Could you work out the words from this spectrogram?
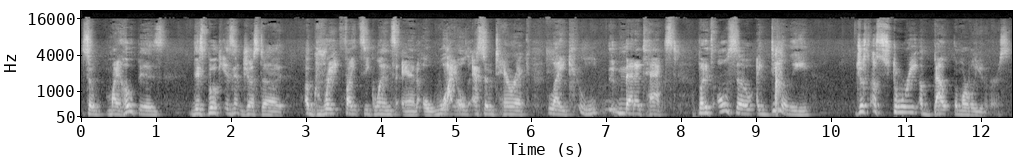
So my hope is this book isn't just a a great fight sequence and a wild esoteric like meta text, but it's also ideally just a story about the Marvel Universe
